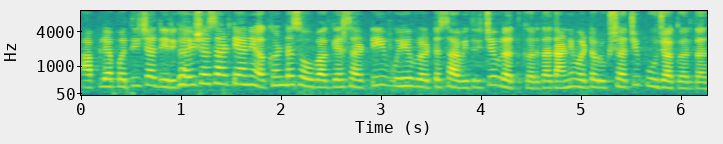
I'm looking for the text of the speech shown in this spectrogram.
आपल्या पतीच्या दीर्घायुष्यासाठी आणि अखंड सौभाग्यासाठी हे वटसावित्रीचे व्रत करतात आणि वटवृक्षाची पूजा करतात.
